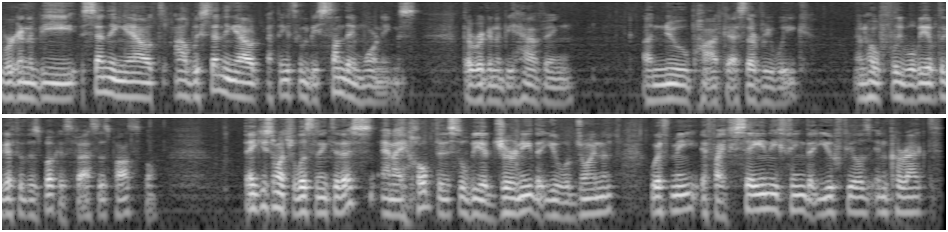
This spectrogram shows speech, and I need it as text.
we're going to be sending out, I'll be sending out, I think it's going to be Sunday mornings that we're going to be having a new podcast every week. And hopefully we'll be able to get through this book as fast as possible. Thank you so much for listening to this, and I hope that this will be a journey that you will join with me. If I say anything that you feel is incorrect,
